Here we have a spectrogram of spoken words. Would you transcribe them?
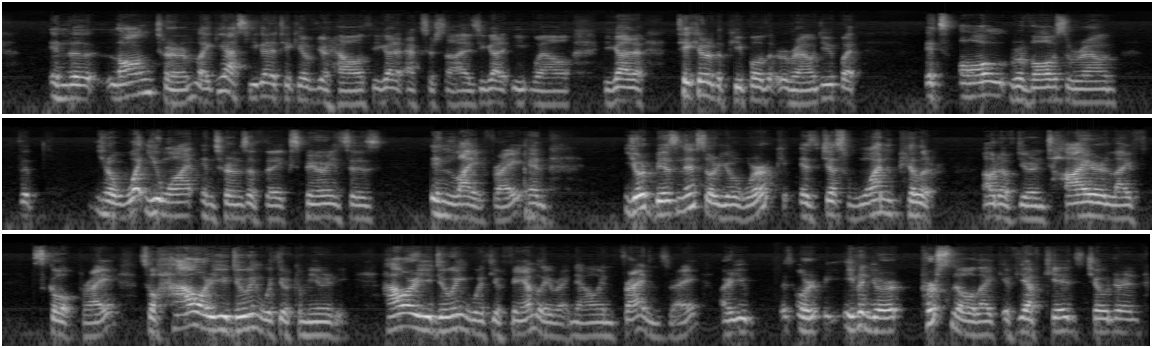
in the long term, like yes, you got to take care of your health, you got to exercise, you got to eat well, you got to take care of the people that are around you. But it's all revolves around the, you know, what you want in terms of the experiences in life, right? And your business or your work is just one pillar out of your entire life scope, right? So how are you doing with your community? How are you doing with your family right now and friends, right? Are you, or even your personal, like if you have kids, children,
